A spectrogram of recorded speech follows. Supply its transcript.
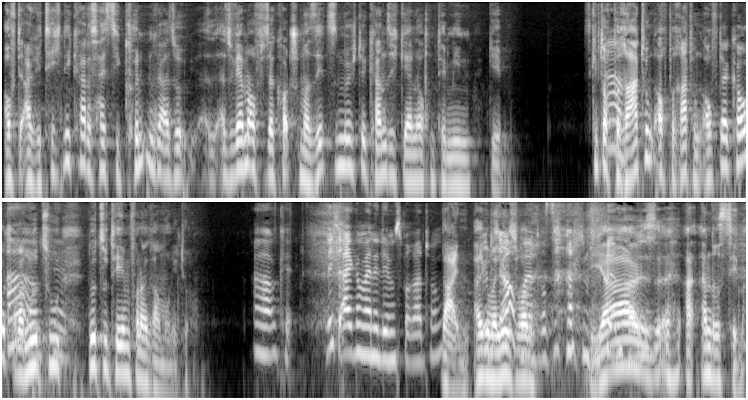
auf der Agritechnica. Das heißt, die könnten wir also, also wer mal auf dieser Couch schon mal sitzen möchte, kann sich gerne auch einen Termin geben. Es gibt auch ah. Beratung, auch Beratung auf der Couch, ah, aber nur, okay. zu, nur zu Themen von Agrarmonitor. Ah, okay. Nicht allgemeine Lebensberatung? Nein, allgemeine Lebensberatung. Ja, ist ein äh, anderes Thema.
